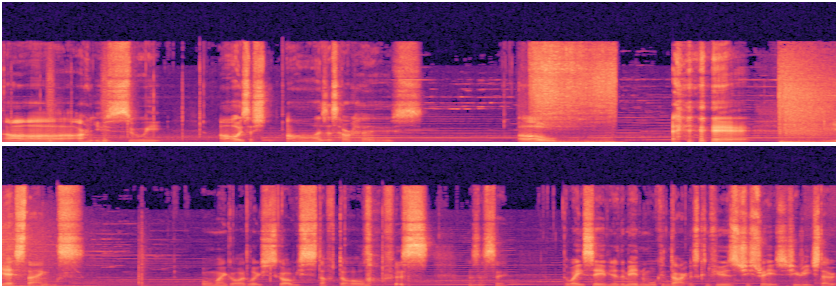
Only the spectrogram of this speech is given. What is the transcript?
Oh, aren't you sweet? Oh, is this? Oh, is this her house? Oh. yes, thanks. Oh my god, look, she's got a wee stuffed doll. What does this say? The White Saviour, the maiden woke in darkness. Confused, she straight, she reached out.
